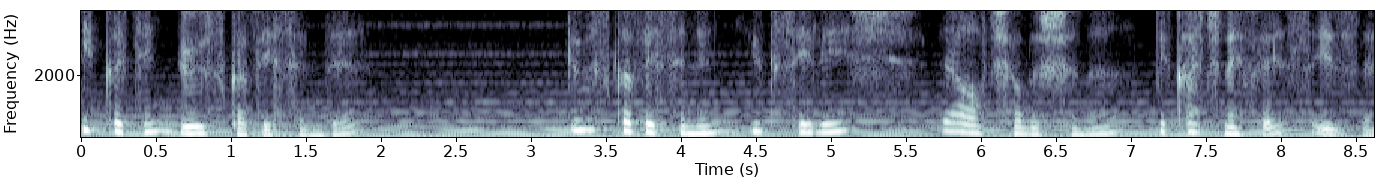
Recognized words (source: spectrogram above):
Dikkatin göğüs kafesinde. Göğüs kafesinin yükseliş ve alçalışını birkaç nefes izle.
